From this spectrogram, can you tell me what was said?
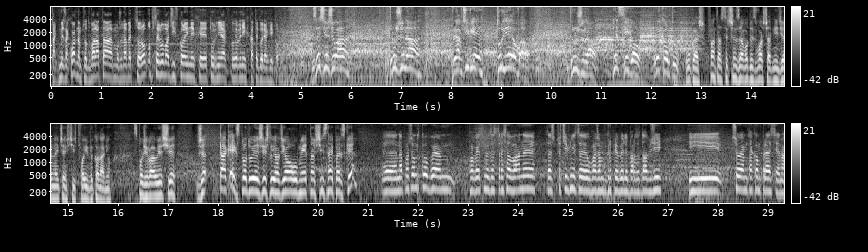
tak my zakładam, co dwa lata, może nawet co rok, obserwować ich w kolejnych turniejach, w kolejnych kategoriach wiekowych. Zwyciężyła drużyna prawdziwie turniejowa. Drużyna Bielskiego Rekordu. Łukasz, fantastyczne zawody, zwłaszcza w niedzielnej części w Twoim wykonaniu. Spodziewałeś się, że tak eksplodujesz, jeśli chodzi o umiejętności snajperskie? E, Na początku byłem powiedzmy zestresowany, też przeciwnicy uważam w grupie byli bardzo dobrzy i czułem taką presję. No,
